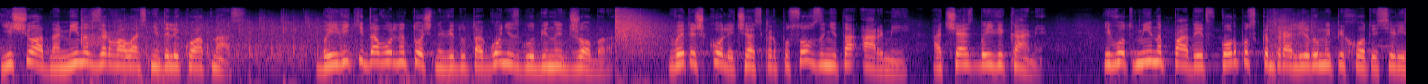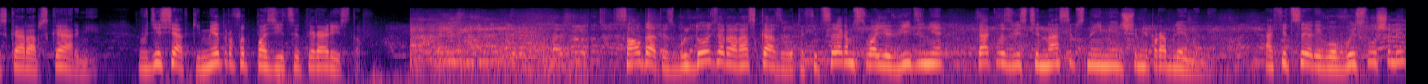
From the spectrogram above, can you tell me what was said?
Еще одна мина взорвалась недалеко от нас. Боевики довольно точно ведут огонь из глубины Джобара. В этой школе часть корпусов занята армией, а часть боевиками. И вот мина падает в корпус контролируемой пехотой сирийско-арабской армии в десятки метров от позиции террористов. Солдат из бульдозера рассказывает офицерам свое видение, как возвести насыпь с наименьшими проблемами. Офицеры его выслушали,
